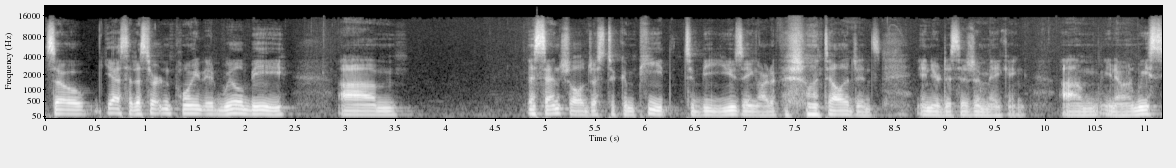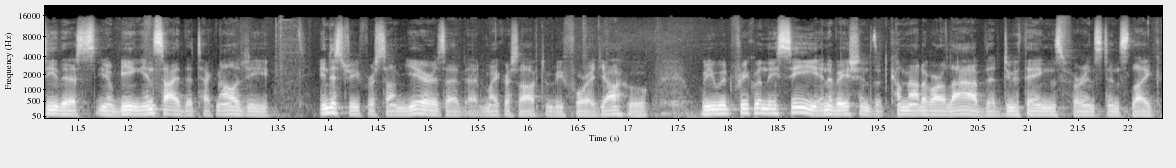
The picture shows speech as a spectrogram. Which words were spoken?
So, yes, at a certain point, it will be um, essential just to compete to be using artificial intelligence in your decision making. Um, you know, and we see this, you know, being inside the technology industry for some years at, at Microsoft and before at Yahoo, we would frequently see innovations that come out of our lab that do things, for instance, like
